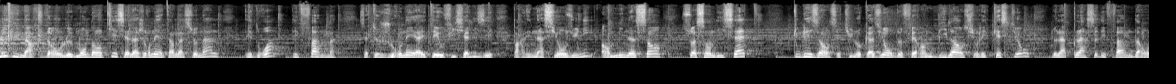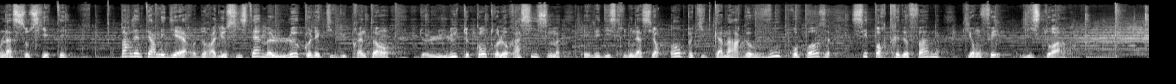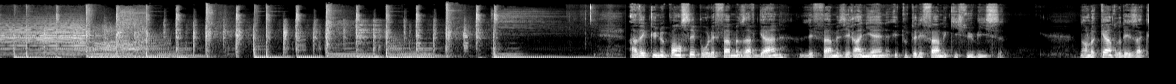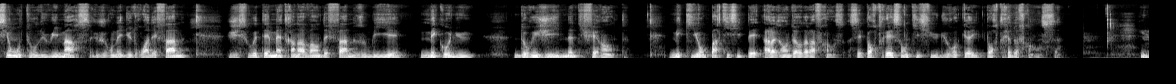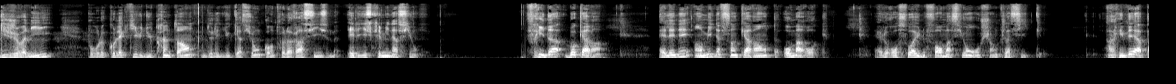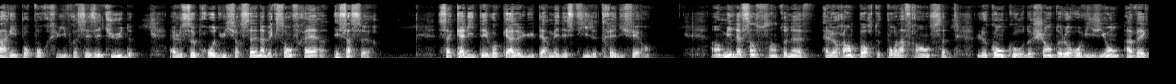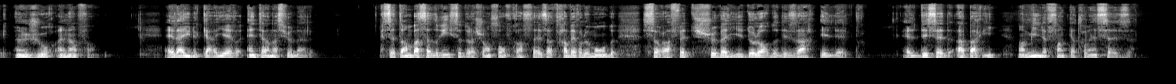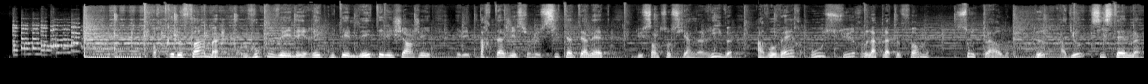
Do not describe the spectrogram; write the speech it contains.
Le 8 mars, dans le monde entier, c'est la journée internationale des droits des femmes. Cette journée a été officialisée par les Nations Unies en 1977. Tous les ans, c'est une occasion de faire un bilan sur les questions de la place des femmes dans la société. Par l'intermédiaire de Radio Système, le collectif du printemps de lutte contre le racisme et les discriminations en Petite Camargue vous propose ces portraits de femmes qui ont fait l'histoire. Avec une pensée pour les femmes afghanes, les femmes iraniennes et toutes les femmes qui subissent. Dans le cadre des actions autour du 8 mars, journée du droit des femmes, j'ai souhaité mettre en avant des femmes oubliées, méconnues, d'origines différentes, mais qui ont participé à la grandeur de la France. Ces portraits sont issus du recueil Portraits de France. Guy Giovanni, pour le collectif du printemps de l'éducation contre le racisme et les discriminations. Frida Bocara, elle est née en 1940 au Maroc. Elle reçoit une formation au chant classique. Arrivée à Paris pour poursuivre ses études, elle se produit sur scène avec son frère et sa sœur. Sa qualité vocale lui permet des styles très différents. En 1969, elle remporte pour la France le concours de chant de l'Eurovision avec Un jour un enfant. Elle a une carrière internationale. Cette ambassadrice de la chanson française à travers le monde sera faite chevalier de l'Ordre des Arts et Lettres. Elle décède à Paris en 1996. Portraits de femmes, vous pouvez les réécouter, les télécharger et les partager sur le site internet du centre social Rive à Vauvert ou sur la plateforme SoundCloud de Radio Système.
